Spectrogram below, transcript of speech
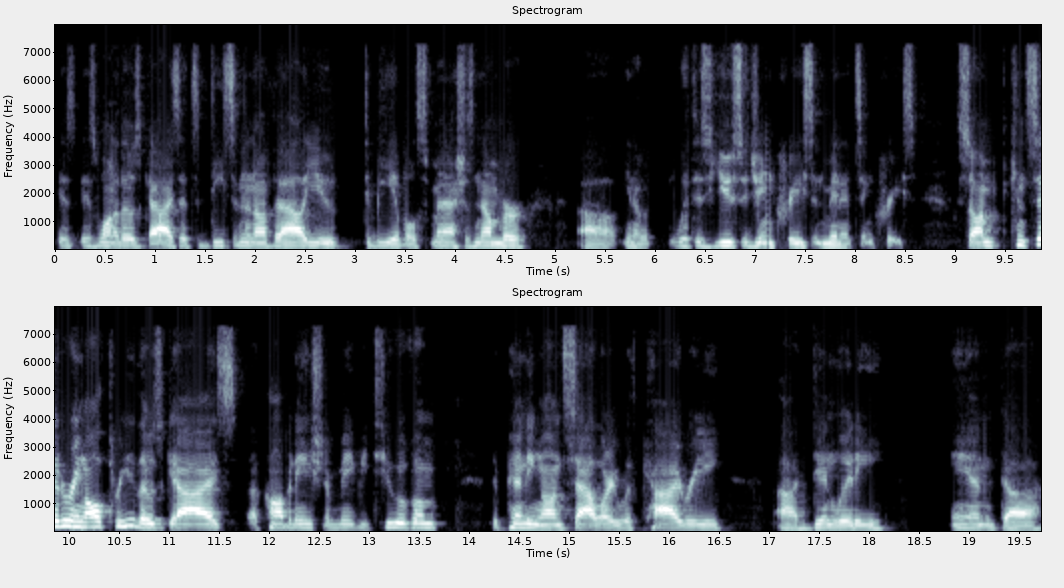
is is one of those guys that's decent enough value to be able to smash his number, uh, you know, with his usage increase and minutes increase. So I'm considering all three of those guys, a combination of maybe two of them, depending on salary with Kyrie, uh, Dinwiddie, and uh,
